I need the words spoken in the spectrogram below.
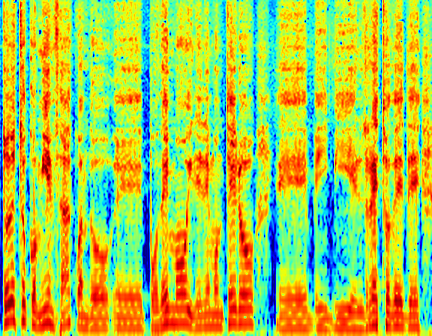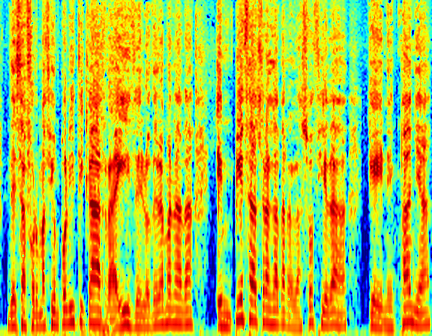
Todo esto comienza cuando eh, Podemos, Irene Montero y, el resto de, de, esa formación política, a raíz de lo de la manada, empieza a trasladar a la sociedad que en España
